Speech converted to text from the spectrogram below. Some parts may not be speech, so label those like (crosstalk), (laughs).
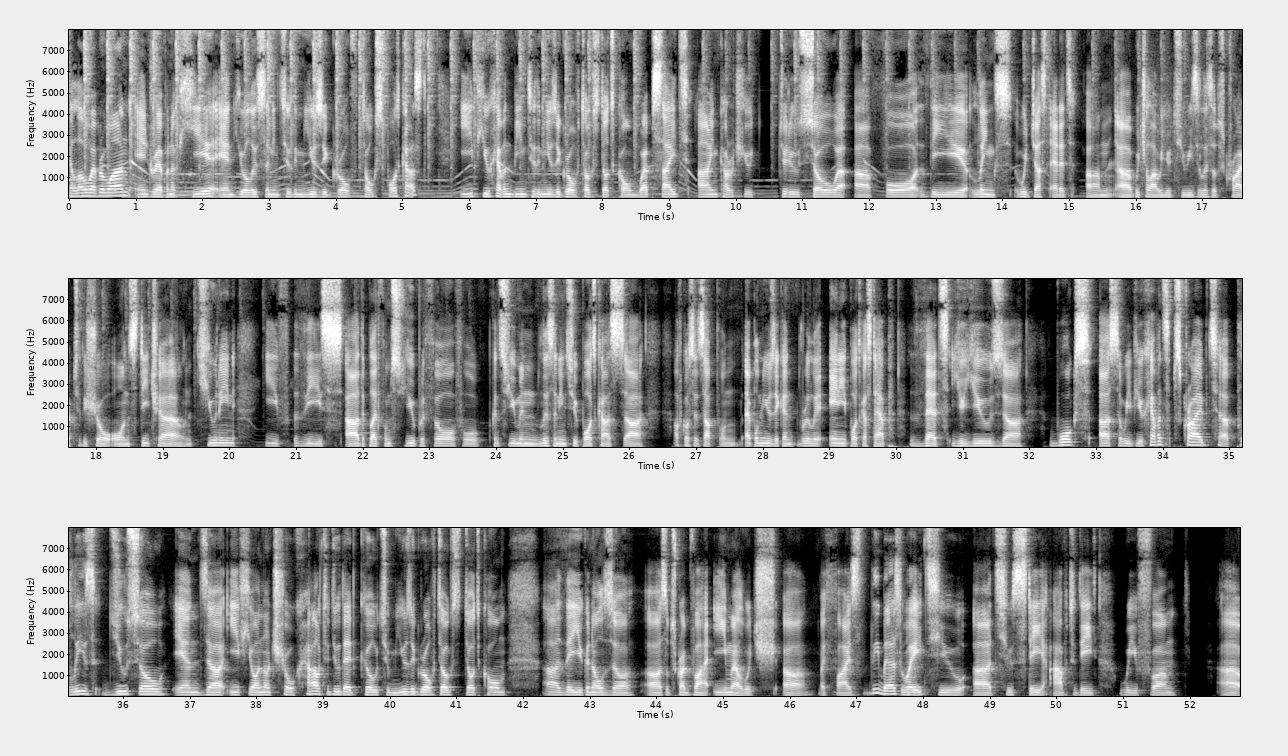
Hello everyone, Andrew Apanov here, and you're listening to the Music Growth Talks podcast. If you haven't been to the musicgrowthtalks.com website, I encourage you to do so uh, for the links we just added, um, uh, which allow you to easily subscribe to the show on Stitcher, on TuneIn. If these are the platforms you prefer for consuming, listening to podcasts, uh, of course, it's up on Apple Music and really any podcast app that you use. Uh, works. Uh, so if you haven't subscribed, uh, please do so. And uh, if you are not sure how to do that, go to musicgrowthtalks.com. Uh, there you can also uh, subscribe via email, which uh, by far is the best way to uh, to stay up to date with um,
